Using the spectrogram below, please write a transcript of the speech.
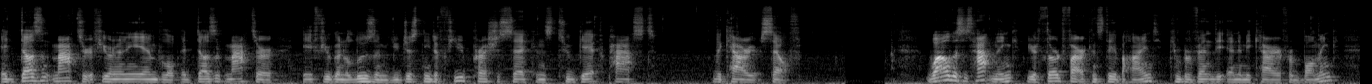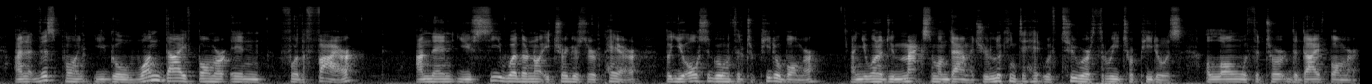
it doesn't matter if you're in any envelope, it doesn't matter if you're going to lose them, you just need a few precious seconds to get past the carrier itself. While this is happening, your third fighter can stay behind, can prevent the enemy carrier from bombing, and at this point you go one dive bomber in for the fire, and then you see whether or not he triggers the repair, but you also go with the torpedo bomber, and you want to do maximum damage, you're looking to hit with two or three torpedoes along with the, the dive bomber.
